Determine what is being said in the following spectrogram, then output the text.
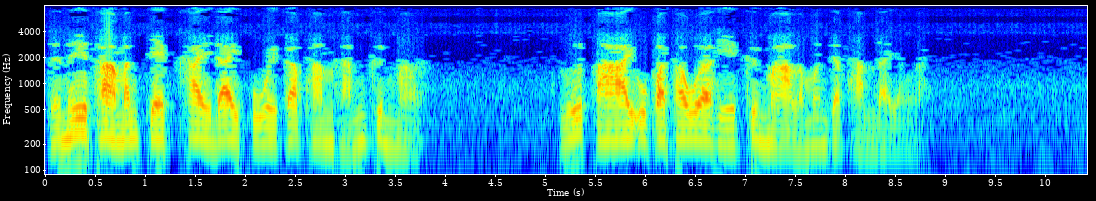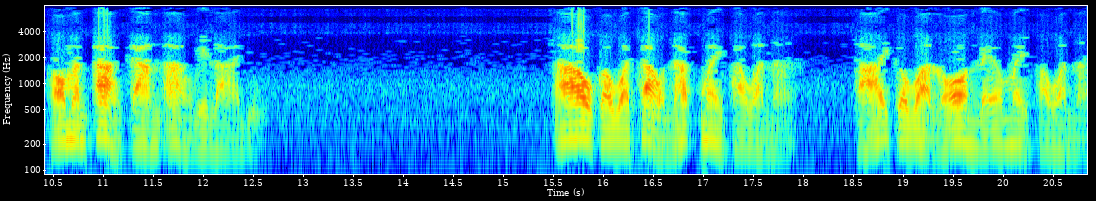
แต่นี้ถ้ามันเจ็บไข้ได้ป่วยกระทันหันขึ้นมา หรือตายอุปัทวเหตุขึ้นมาแล้วมันจะทันได้อย่างไรเพราะมันอ้างการอ้างเวลาอยู่ เช้าก็ว่าเช้านักไม่ภาวนาสายก็ว่าร้อนแล้วไม่ภาวนา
